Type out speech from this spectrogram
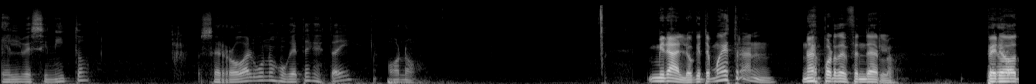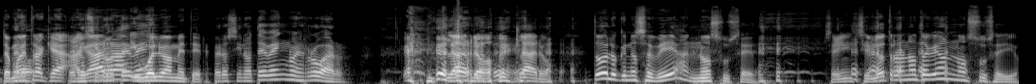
¿El vecinito se roba algunos juguetes que está ahí o no? Mira, lo que te muestran no es por defenderlo. Pero, Pero- te pero- muestra que pero si no agarra te y ven- vuelve a meter. Pero si no te ven, no es robar. claro, claro. Todo lo que no se vea no sucede. ¿Sí? Si el otro no te vio, no sucedió.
